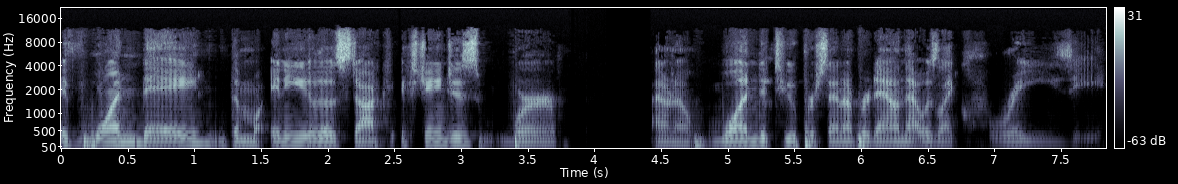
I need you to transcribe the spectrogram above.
if one day the any of those stock exchanges were i don't know 1 to 2% up or down that was like crazy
